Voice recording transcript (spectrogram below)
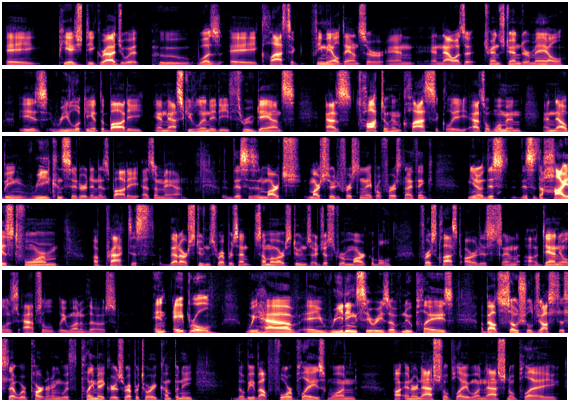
a PhD graduate who was a classic female dancer and, and now, as a transgender male, is relooking at the body and masculinity through dance as taught to him classically as a woman and now being reconsidered in his body as a man. This is in March, March 31st and April 1st, and I think, you know, this this is the highest form of practice that our students represent. Some of our students are just remarkable first-class artists, and uh, Daniel is absolutely one of those. In April, we have a reading series of new plays about social justice that we're partnering with Playmakers Repertory Company. There'll be about four plays one uh, international play, one national play,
